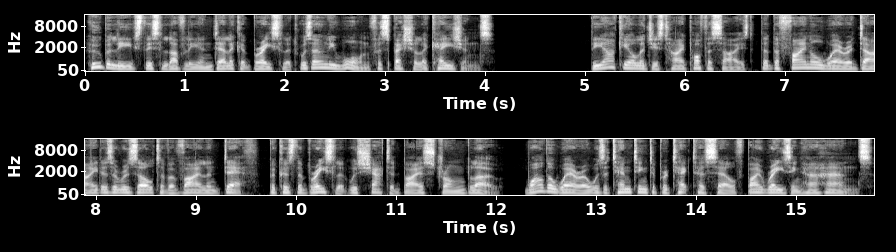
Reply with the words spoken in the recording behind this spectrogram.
who believes this lovely and delicate bracelet was only worn for special occasions. The archaeologist hypothesized that the final wearer died as a result of a violent death because the bracelet was shattered by a strong blow, while the wearer was attempting to protect herself by raising her hands.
